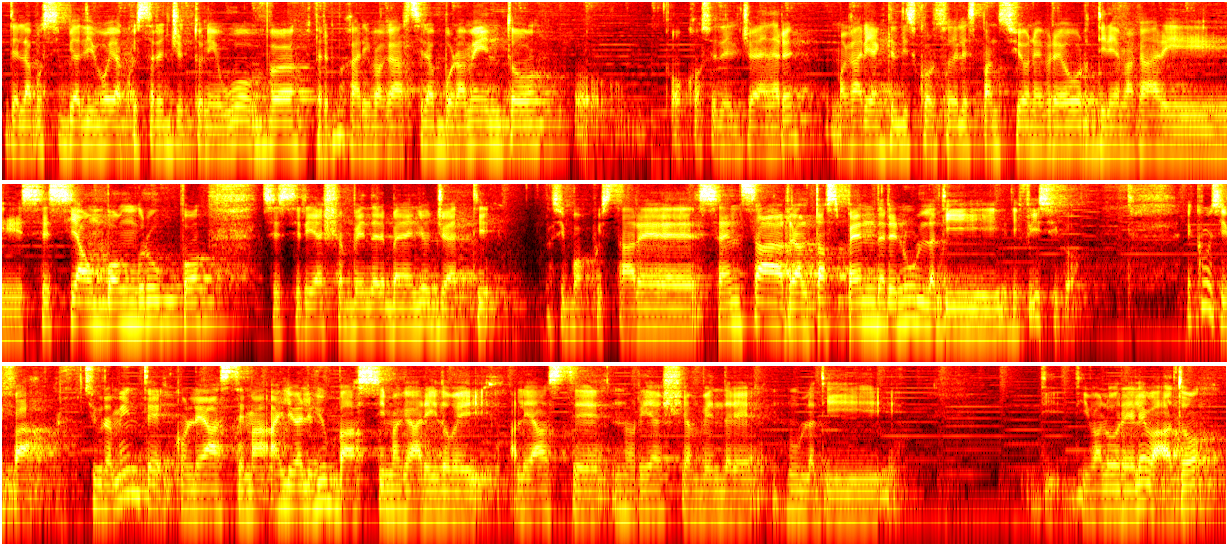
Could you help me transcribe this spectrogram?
della possibilità di voi acquistare gettoni WoW per magari pagarsi l'abbonamento o, o, cose del genere. Magari anche il discorso dell'espansione preordine, magari se si ha un buon gruppo, se si riesce a vendere bene gli oggetti, si può acquistare senza in realtà spendere nulla di, di fisico. E come si fa? Sicuramente con le aste, ma ai livelli più bassi, magari dove alle aste non riesci a vendere nulla di, di, di valore elevato,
